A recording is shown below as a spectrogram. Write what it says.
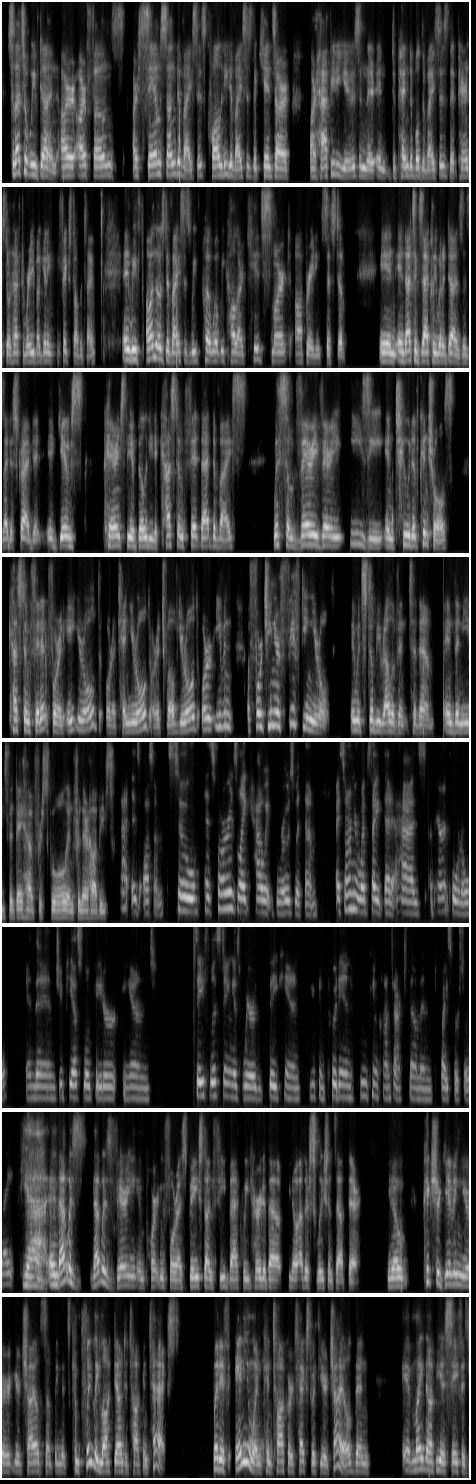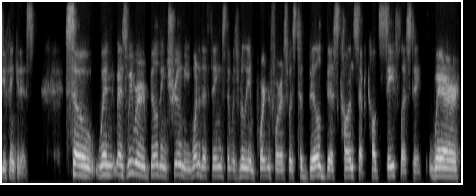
So that's what we've done. Our, our phones are Samsung devices, quality devices that kids are, are happy to use and they're in dependable devices that parents don't have to worry about getting fixed all the time. And we've on those devices, we've put what we call our Kids Smart operating system. And, and that's exactly what it does. As I described, it, it gives parents the ability to custom fit that device with some very, very easy, intuitive controls, custom fit it for an eight year old or a 10 year old or a 12 year old or even a 14 or 15 year old. It would still be relevant to them and the needs that they have for school and for their hobbies. That is awesome. So, as far as like how it grows with them, I saw on your website that it has a parent portal and then GPS locator and safe listing is where they can you can put in who can contact them and vice versa right? Yeah and that was that was very important for us based on feedback we'd heard about you know other solutions out there. You know picture giving your your child something that's completely locked down to talk and text. But if anyone can talk or text with your child then it might not be as safe as you think it is so when as we were building Troomi, one of the things that was really important for us was to build this concept called safe listing, where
